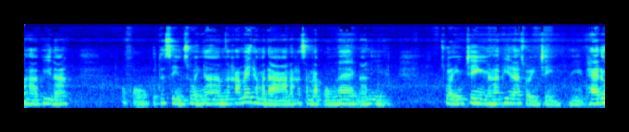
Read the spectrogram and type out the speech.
นะคะ พี่นะ โอ้โหพุทธศิลป์สวยงามนะคะ ไม่ธรรมดานะคะสำหรับองค์แรกนะนี่ สวยจริง ๆ นะคะ พี่นะสวยจริงๆนี่แท้ดู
